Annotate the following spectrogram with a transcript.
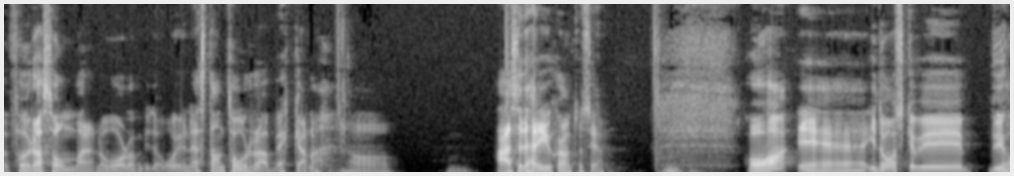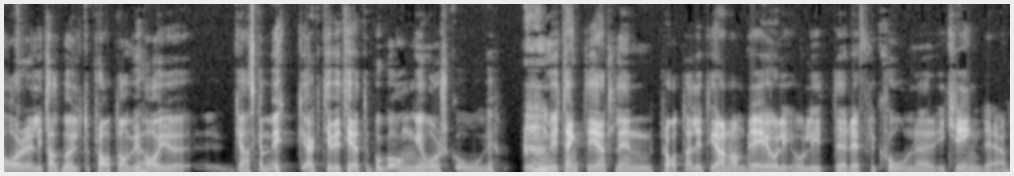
och förra sommaren, då var de då ju nästan torra bäckarna. Ja. Alltså det här är ju skönt att se. Ja, eh, idag ska vi, vi har lite allt möjligt att prata om. Vi har ju ganska mycket aktiviteter på gång i vår skog. vi tänkte egentligen prata lite grann om det och, li, och lite reflektioner kring det.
